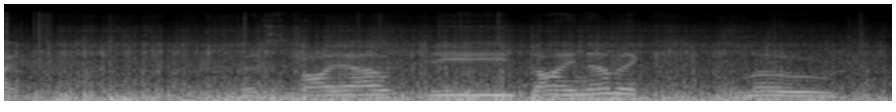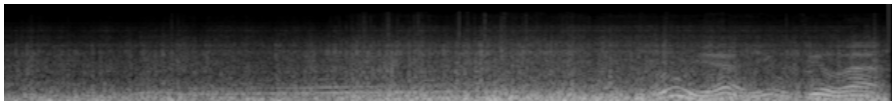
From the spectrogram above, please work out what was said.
Alright, let's try out the dynamic mode. Oh yeah, you can feel that.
